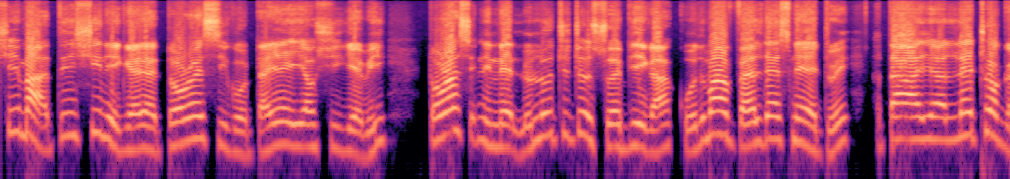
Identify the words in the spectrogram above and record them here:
ရှေ့မှာအသင်းရှိနေခဲ့တဲ့ Torres စီကိုတိုက်ရိုက်ရောက်ရှိခဲ့ပြီး Torres အနေနဲ့လွတ်လွတ်ကျွတ်ကျွတ်ဆွဲပြေးကဂိုးသမား Valdez နဲ့အတွေ့အသာအရလက်ထွက်က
